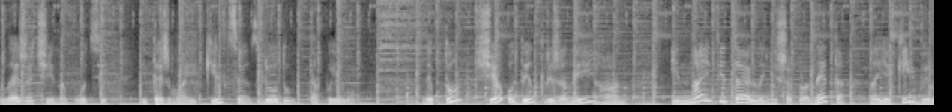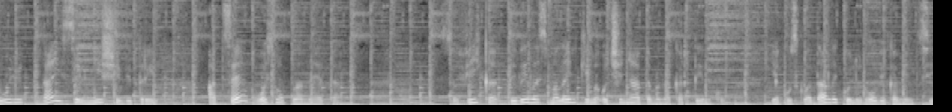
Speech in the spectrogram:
лежачи на боці і теж має кільце з льоду та пилу. Нептун ще один крижаний гігант і найвіддаленіша планета, на якій вирують найсильніші вітри. А це восьма планета. Софійка дивилась маленькими оченятами на картинку, яку складали кольорові камінці.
